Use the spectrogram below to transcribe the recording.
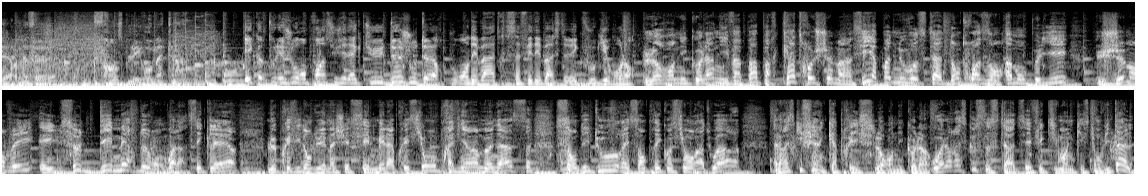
6h, 9h, France Bleu au matin. Et comme tous les jours, on prend un sujet d'actu. Deux jouteurs pourront débattre. Ça fait débat, c'est avec vous, Guillaume Roland. Laurent Nicolin n'y va pas par quatre chemins. S'il n'y a pas de nouveau stade dans trois ans à Montpellier, je m'en vais et ils se démerderont. Voilà, c'est clair. Le président du MHFC met la pression, prévient, menace, sans détour et sans précaution oratoire. Alors est-ce qu'il fait un caprice, Laurent Nicolin Ou alors est-ce que ce stade, c'est effectivement une question vitale?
